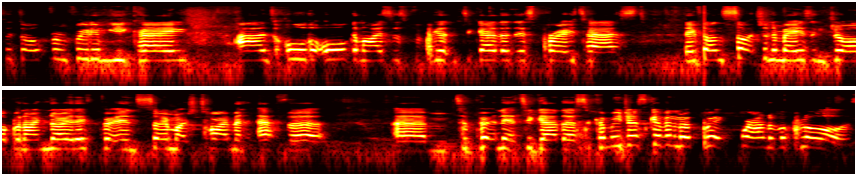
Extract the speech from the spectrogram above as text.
to Dolphin Freedom UK and all the organisers for putting together this protest. They've done such an amazing job, and I know they've put in so much time and effort um, to putting it together. So can we just give them a quick round of applause?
